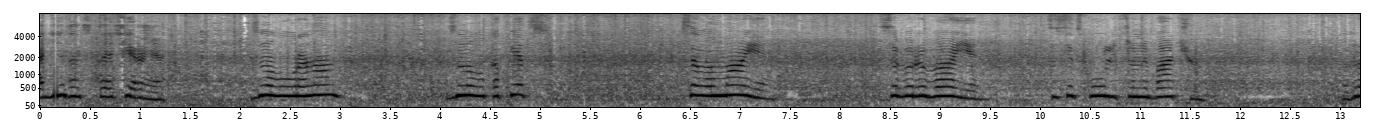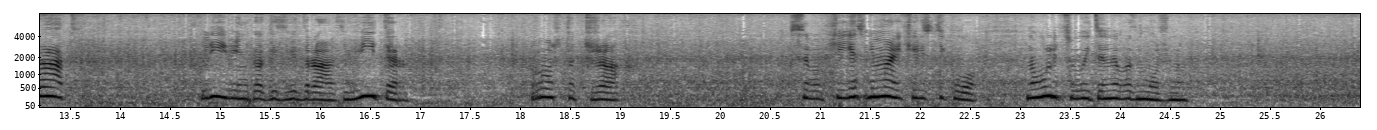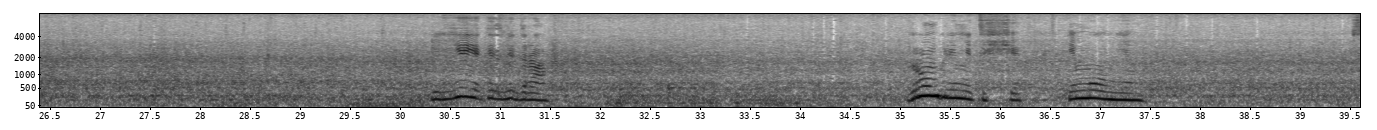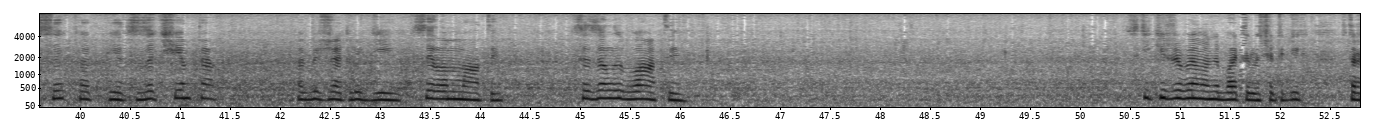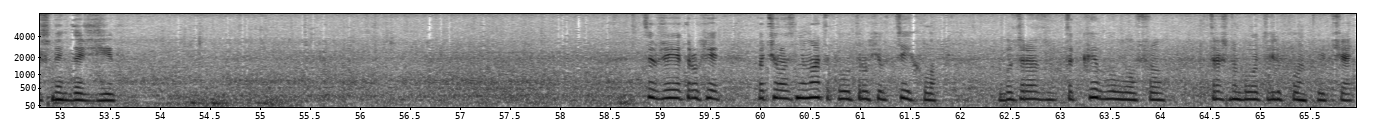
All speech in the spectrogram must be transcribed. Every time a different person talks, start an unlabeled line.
11 червня. Знову ураган, знову капець. Все ламає, все вириває. Сусідську вулицю не бачу. Град, лівень, як із відра, вітер. Просто жах. Все вообще, я снимаю через стекло. На улицу выйти невозможно. Льє як із відра. Гром гремит ще і молния. Все капець. Зачем так обіжати людей? Все ламати, все заливати. Скільки живемо, не бачили ще таких страшних дощів. Це вже я трохи почала знімати, коли трохи втихло. Бо зразу таке було, що страшно було телефон включати.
